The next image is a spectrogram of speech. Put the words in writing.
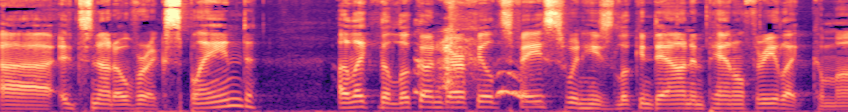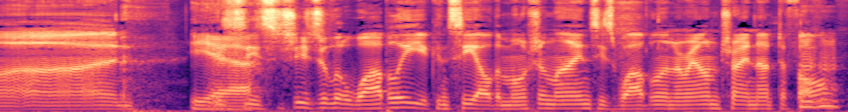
Uh, it's not over explained. I like the look on Garfield's face when he's looking down in panel three, like, come on. Yeah. He's, he's, he's a little wobbly. You can see all the motion lines. He's wobbling around, trying not to fall. Mm-hmm.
